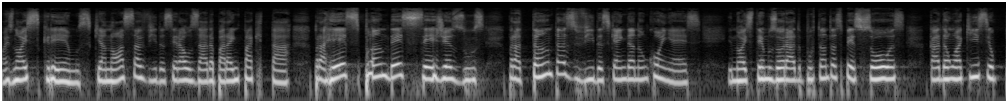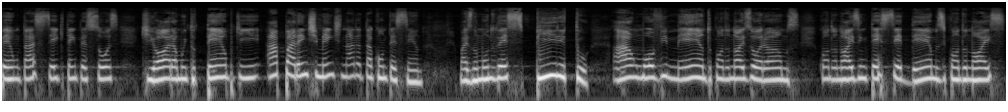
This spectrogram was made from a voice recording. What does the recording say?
mas nós cremos que a nossa vida será usada para impactar, para resplandecer Jesus para tantas vidas que ainda não conhecem. E nós temos orado por tantas pessoas, cada um aqui, se eu perguntar, sei que tem pessoas que oram há muito tempo, que aparentemente nada está acontecendo. Mas no mundo do Espírito há um movimento quando nós oramos, quando nós intercedemos e quando nós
